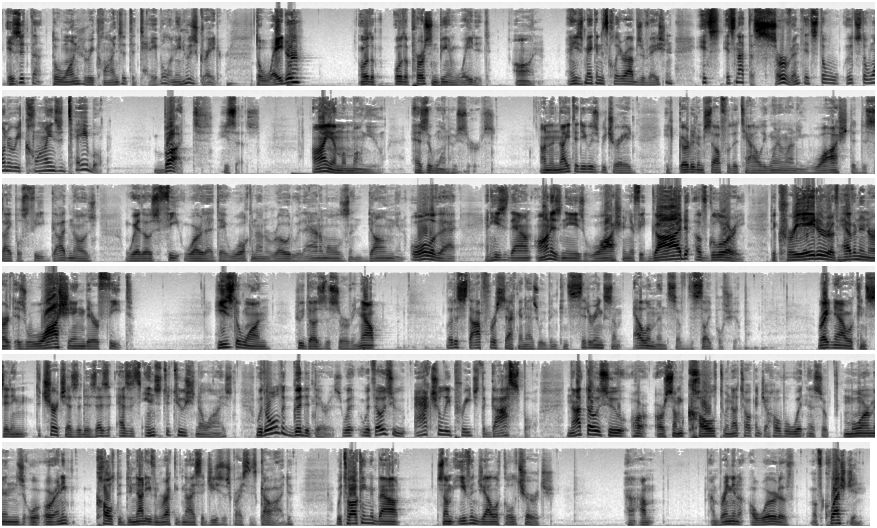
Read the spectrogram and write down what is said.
Is it the, the one who reclines at the table? I mean, who's greater? The waiter or the or the person being waited on? And he's making this clear observation. It's it's not the servant, it's the it's the one who reclines at table. But, he says, I am among you as the one who serves. On the night that he was betrayed, he girded himself with a towel. He went around and he washed the disciples' feet. God knows where those feet were that day, walking on a road with animals and dung and all of that. And he's down on his knees washing their feet. God of glory, the creator of heaven and earth, is washing their feet. He's the one who does the serving. Now, let us stop for a second as we've been considering some elements of discipleship. Right now, we're considering the church as it is, as, as it's institutionalized, with all the good that there is, with, with those who actually preach the gospel, not those who are, are some cult. We're not talking Jehovah Witness or Mormons or, or any cult that do not even recognize that Jesus Christ is God. We're talking about some evangelical church. Uh, I'm I'm bringing a word of, of question.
